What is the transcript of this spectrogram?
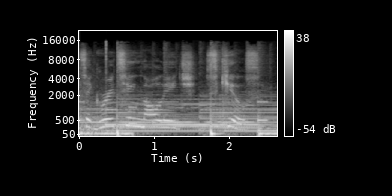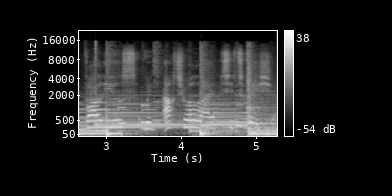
Integrating knowledge, skills, values with actual life situation.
